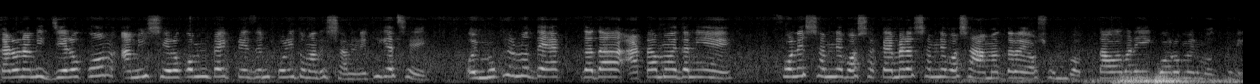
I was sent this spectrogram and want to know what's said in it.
কারণ আমি যেরকম, আমি সেরকমটাই প্রেজেন্ট করি তোমাদের সামনে, ঠিক আছে? ওই মুখের মধ্যে এক গাদা আটা ময়দা নিয়ে ফোনের সামনে বসা, ক্যামেরার সামনে বসা আমার দ্বারাই অসম্ভব। তাও আবার এই গরমের মধ্যে।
